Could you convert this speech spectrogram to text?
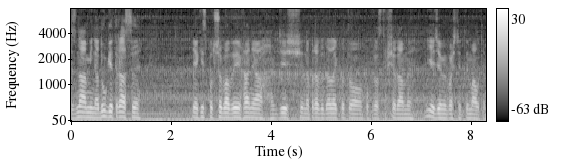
z nami na długie trasy. Jak jest potrzeba wyjechania gdzieś naprawdę daleko, to po prostu wsiadamy i jedziemy właśnie tym autem.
